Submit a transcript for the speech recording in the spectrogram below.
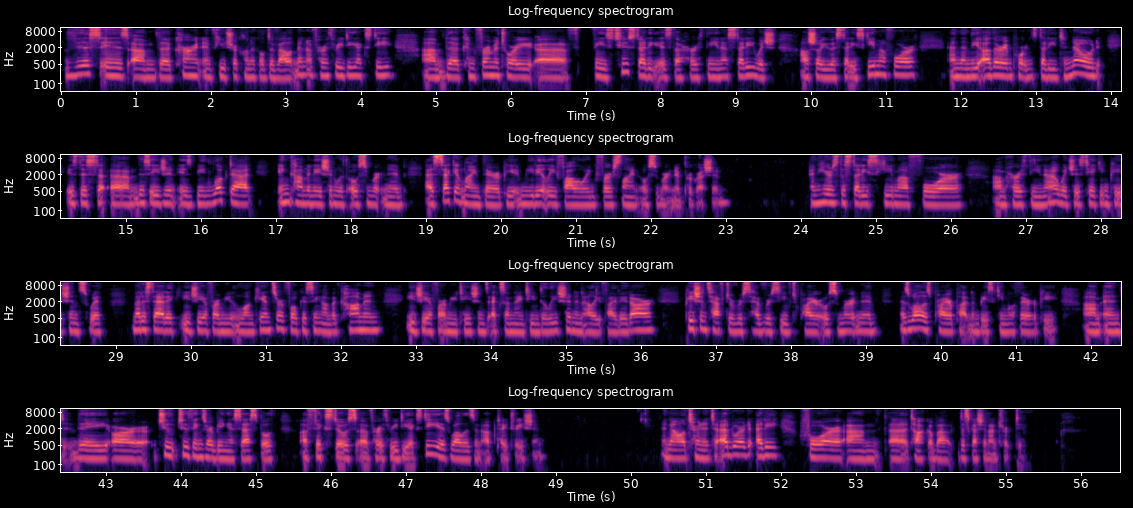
This is um, the current and future clinical development of HER3-DXd. Um, the confirmatory uh, phase two study is the HERTHENA study, which I'll show you a study schema for. And then the other important study to note is this, um, this agent is being looked at in combination with osimertinib as second line therapy immediately following first line osimertinib progression. And here's the study schema for um, HERTHENA, which is taking patients with metastatic EGFR mutant lung cancer, focusing on the common EGFR mutations exon 19 deletion and L858R. Patients have to have received prior osimertinib as well as prior platinum-based chemotherapy, um, and they are two two things are being assessed: both a fixed dose of HER3-DXd as well as an up titration. And now I'll turn it to Edward Eddie for um, talk about discussion on TROP2.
